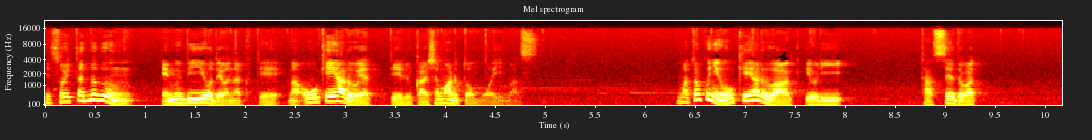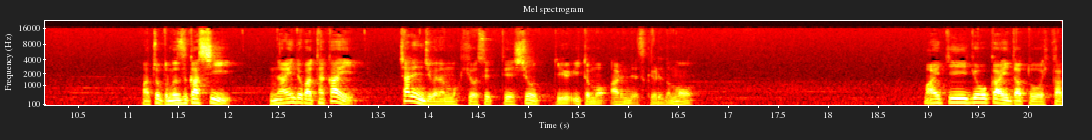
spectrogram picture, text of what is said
でそういった部分 MBO ではなくて、まあ、OKR をやっている会社もあると思います、まあ、特に OKR はより達成度が、まあ、ちょっと難しい難易度が高いチャレンジングな目標を設定しようっていう意図もあるんですけれども IT 業界だと比較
